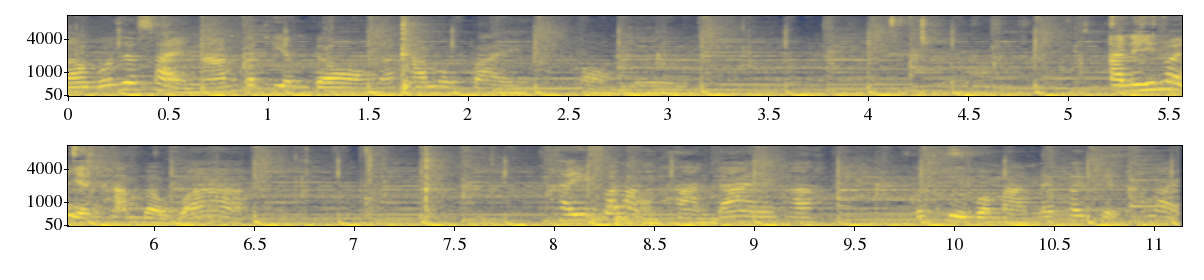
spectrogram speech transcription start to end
เราก็จะใส่น้ำกระเทียมดองนะคะลงไปก่อนเลย อันนี้เราจะทำแบบว่า ให้ฝรั่งทานได้นะคะ ก็คือประมาณไม่ค่อยเผ็ดเท่าไหร่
